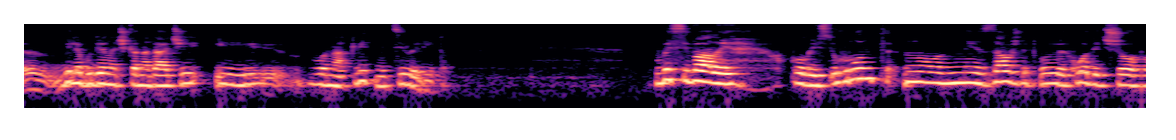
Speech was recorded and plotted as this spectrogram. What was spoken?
е, біля будиночка на дачі, і вона квітне ціле літо. Висівали колись у ґрунт, але не завжди виходить, що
